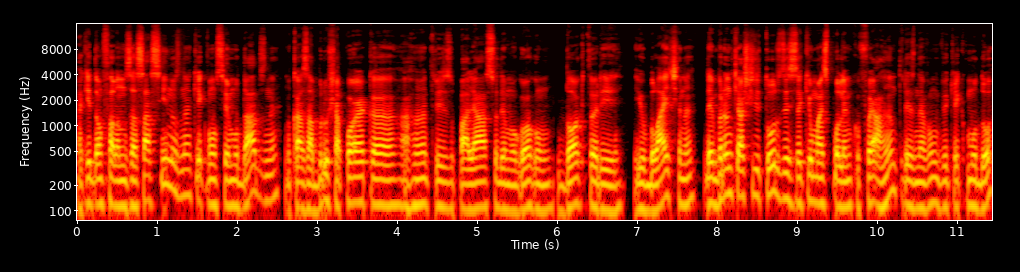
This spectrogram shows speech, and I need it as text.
Aqui estão falando os assassinos, né? Que, que vão ser mudados, né? No caso, a bruxa, a porca, a Huntress, o palhaço, o Demogorgon, o Doctor e, e o Blight, né? Lembrando que acho que de todos esses aqui, o mais polêmico foi a Huntress, né? Vamos ver o que, que mudou. O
